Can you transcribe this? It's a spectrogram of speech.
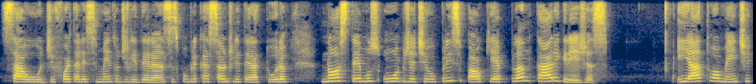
saúde, fortalecimento de lideranças, publicação de literatura, nós temos um objetivo principal que é plantar igrejas. E atualmente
